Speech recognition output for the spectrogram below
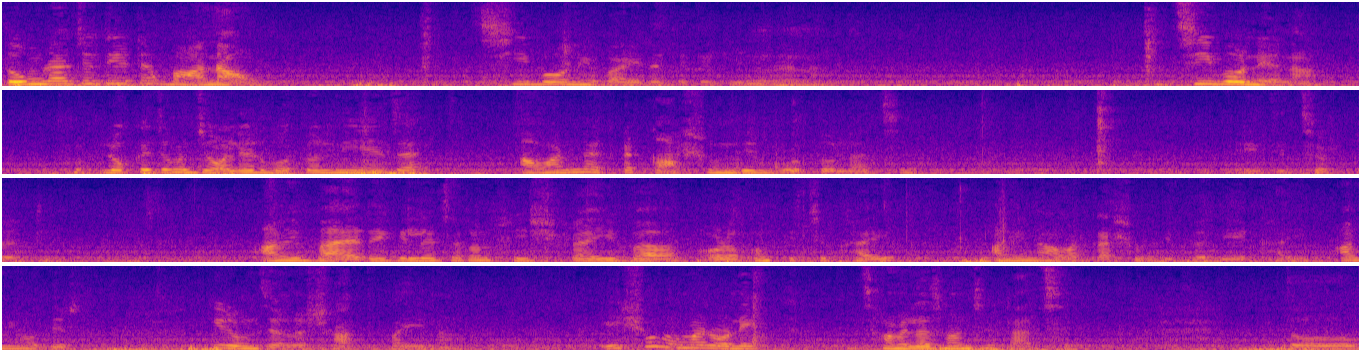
তোমরা যদি এটা বানাও, জীবনে বাইরে থেকে কিনবে না। জীবনে না। লোকে যেমন জলের বোতল নিয়ে যায়, আমার না একটা কাসুন্দির বোতল আছে। এই যে ছোট্টটি। আমি বাইরে গেলে যখন ফিশ ফ্রাই বা ওরকম কিছু খাই, আমি না আমার কাসুন্দিটা দিয়ে খাই। আমি ওদের কীরম যেন স্বাদ পাই না। এইসব আমার অনেক ঝামেলা ঝঞ্ঝাট আছে। তো,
